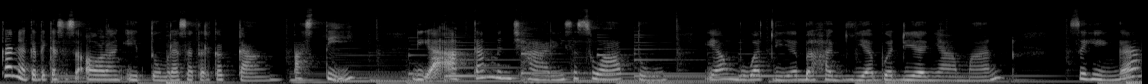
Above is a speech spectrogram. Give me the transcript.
Karena ketika seseorang itu merasa terkekang, pasti dia akan mencari sesuatu yang buat dia bahagia, buat dia nyaman, sehingga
